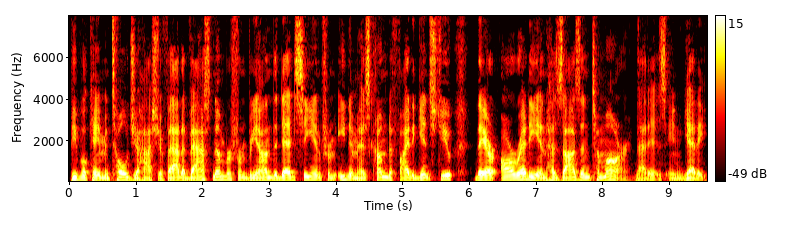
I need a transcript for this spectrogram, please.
People came and told Jehoshaphat, a vast number from beyond the Dead Sea and from Edom has come to fight against you. They are already in Hazazon Tamar, that is, En-gedi.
